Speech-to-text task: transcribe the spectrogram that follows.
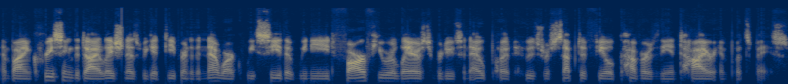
and by increasing the dilation as we get deeper into the network, we see that we need far fewer layers to produce an output whose receptive field covers the entire input space.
